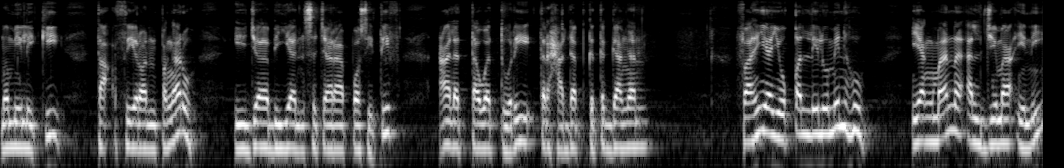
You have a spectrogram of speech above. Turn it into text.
memiliki ta'thiran pengaruh ijabian secara positif alat tawatturi terhadap ketegangan. Fahiya yuqallilu minhu Yang mana al-jima' ini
